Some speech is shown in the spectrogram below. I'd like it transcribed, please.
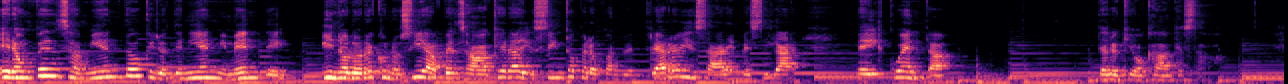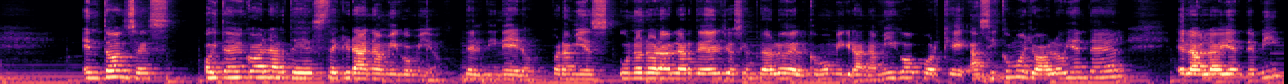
Era un pensamiento que yo tenía en mi mente y no lo reconocía. Pensaba que era distinto, pero cuando entré a revisar, a investigar, me di cuenta de lo equivocada que estaba. Entonces, Hoy te vengo a hablar de este gran amigo mío, del dinero. Para mí es un honor hablar de él, yo siempre hablo de él como mi gran amigo, porque así como yo hablo bien de él, él habla bien de mí.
